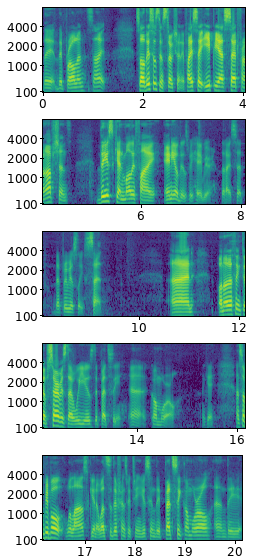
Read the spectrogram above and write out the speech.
the, the problem side. So this is the instruction. If I say EPS set from options, this can modify any of this behavior that I said, that previously set. And another thing to observe is that we use the PETSC uh, com world. Okay. And some people will ask, you know, what's the difference between using the PETSC world and the,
